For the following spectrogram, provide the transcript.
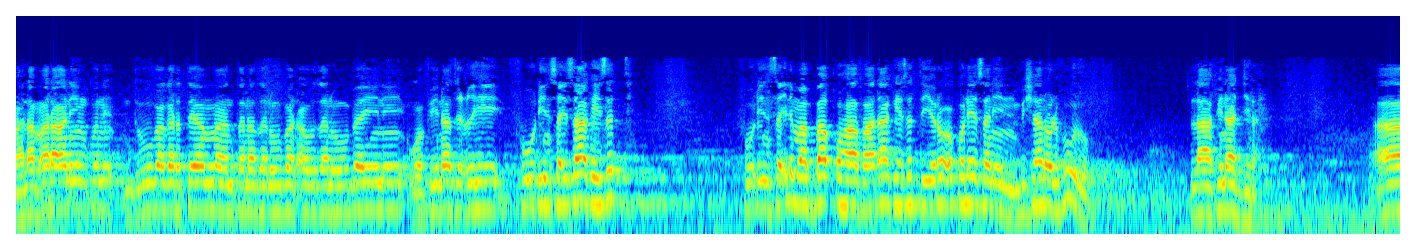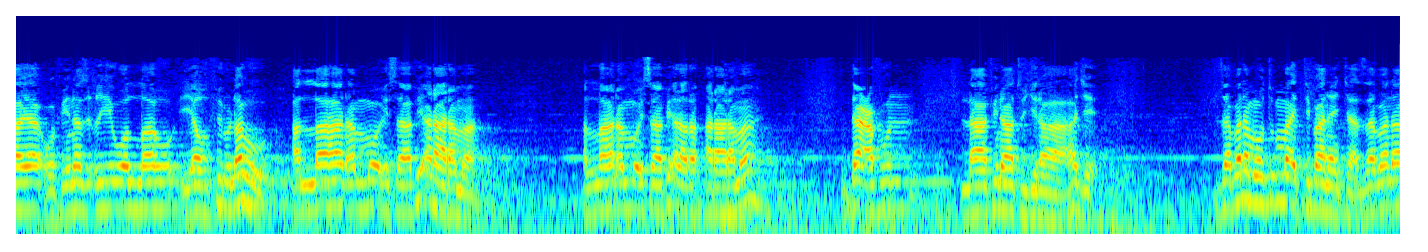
فلم أرى أن كن دوبا قرتي أما أنت ذنوبا أو ذنوبين وفي نزعه فود سيسا كيست. فود سيلم أباقها فادا كيست يرو كل سنين بشان الفود لا في نجرة آية وفي نزعه والله يغفر له. الله أمو إسافي أرارما. الله أمو إسافي أرارما. دعف لا فينا تجرى أجي زبنا موتما اتبانا زبنا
